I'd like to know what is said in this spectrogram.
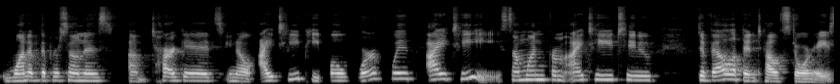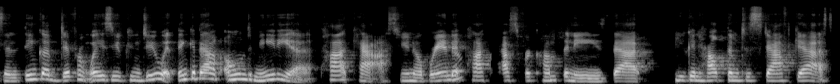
one of the personas um, targets, you know, IT people, work with IT, someone from IT to develop and tell stories and think of different ways you can do it. Think about owned media, podcasts, you know, branded yep. podcasts for companies that you can help them to staff guests.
